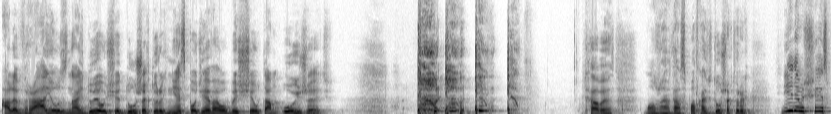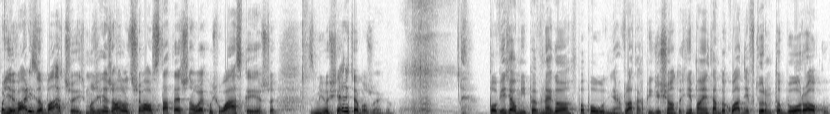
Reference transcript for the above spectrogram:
ale w raju znajdują się dusze, których nie spodziewałbyś się tam ujrzeć. Ciekawe. Można tam spotkać dusze, których nigdy byś się nie spodziewali zobaczyć. Możliwe, że on otrzymał ostateczną jakąś łaskę jeszcze z miłosierdzia Bożego. Powiedział mi pewnego popołudnia w latach 50., nie pamiętam dokładnie, w którym to było roku.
